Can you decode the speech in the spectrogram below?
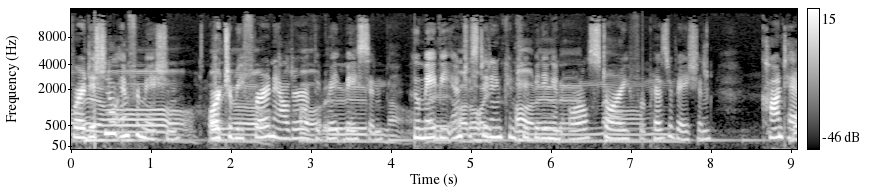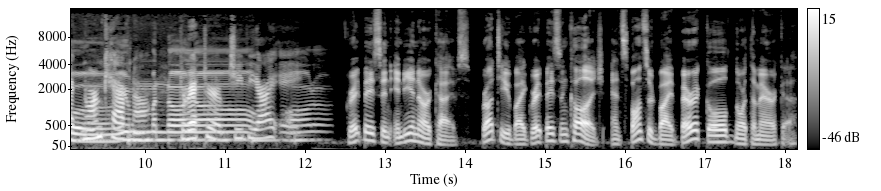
For additional information or to refer an elder of the Great Basin who may be interested in contributing an oral story for preservation, contact Norm Cavanaugh, Director of GBIA. Great Basin Indian Archives, brought to you by Great Basin College and sponsored by Barrick Gold North America.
